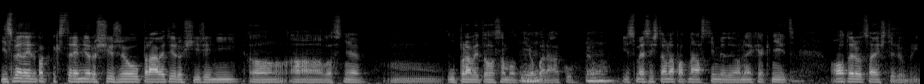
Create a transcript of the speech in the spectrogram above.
Nicméně tady to pak extrémně rozšiřují právě ty rozšíření o, a vlastně um, úpravy toho samotného mm. baráku. Jo. Mm. Nicméně jsi tam na 15 milionech jak nic, ale to je docela ještě dobrý.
